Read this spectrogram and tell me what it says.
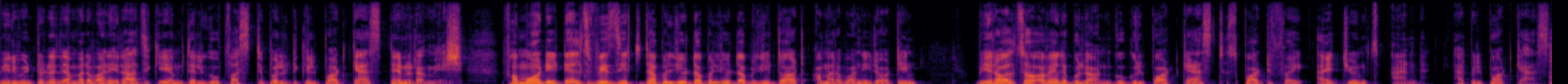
మీరు వింటున్నది అమరవాణి రాజకీయం తెలుగు ఫస్ట్ పొలిటికల్ పాడ్కాస్ట్. నేను Ramesh. For more details visit W W W dot Amarvani dot in we are also available on Google podcast Spotify iTunes and Apple podcast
